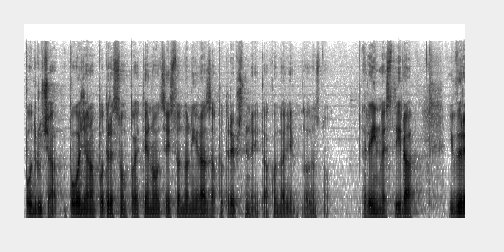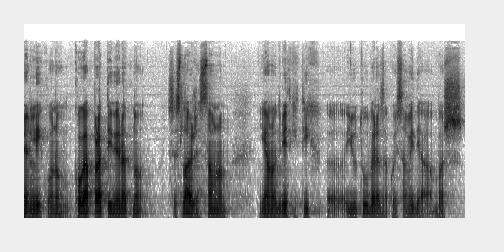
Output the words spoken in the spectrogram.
područja pogođena potresom, pa je te novce isto donira za potrebštine i tako dalje, odnosno reinvestira i vjerujem lik, ono, koga prati vjerojatno se slaže sa mnom, jedan od rijetkih tih uh, youtubera za koje sam vidio baš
